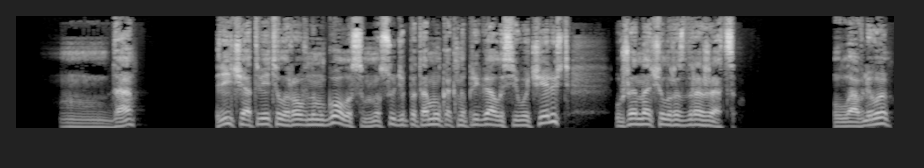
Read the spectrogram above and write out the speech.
— Да. Ричи ответил ровным голосом, но, судя по тому, как напрягалась его челюсть, уже начал раздражаться. — Улавливаю.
